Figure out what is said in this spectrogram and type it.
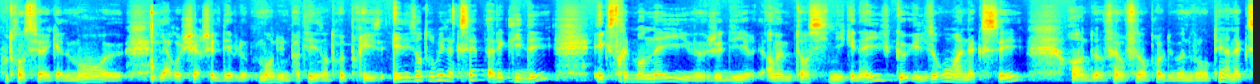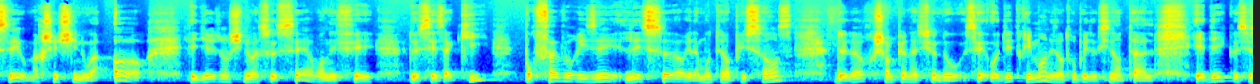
qu'on transfère également euh, la recherche et le développement d'une partie des entreprises. Et les entreprises acceptent avec l'idée extrêmement naïve, je veux dire, en même temps cynique et naïve, qu'ils auront un accès, en faisant preuve de bonne volonté, un accès au marché chinois. Or, les dirigeants chinois se servent en effet de ces acquis pour favoriser l'essor et la montée en puissance de leurs champions nationaux. C'est au détriment des entreprises occidentales. Et dès que ces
